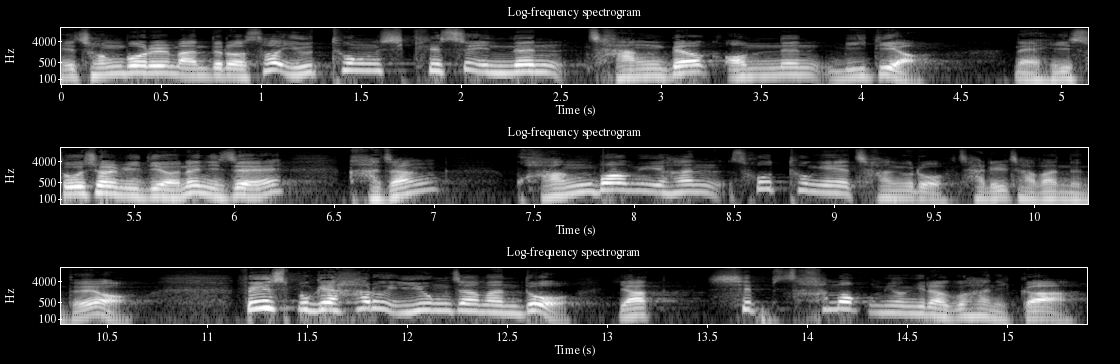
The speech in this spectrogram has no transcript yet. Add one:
이 정보를 만들어서 유통시킬 수 있는 장벽 없는 미디어. 네, 이 소셜 미디어는 이제 가장 광범위한 소통의 장으로 자리를 잡았는데요. 페이스북의 하루 이용자만도 약 13억 명이라고 하니까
